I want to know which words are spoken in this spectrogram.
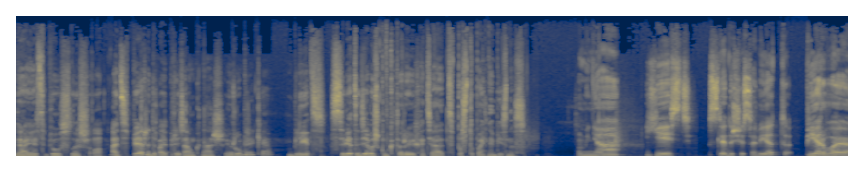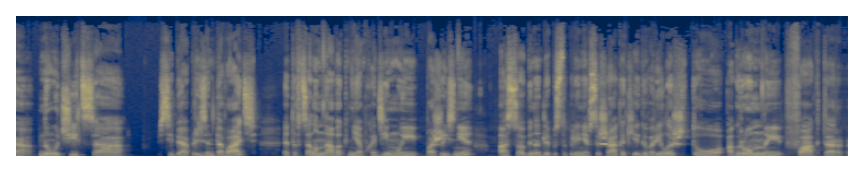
Да, я тебя услышала. А теперь давай перейдем к нашей рубрике «Блиц». Советы девушкам, которые хотят поступать на бизнес. У меня есть следующий совет. Первое — научиться себя презентовать. Это в целом навык, необходимый по жизни особенно для поступления в США, как я и говорила, что огромный фактор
